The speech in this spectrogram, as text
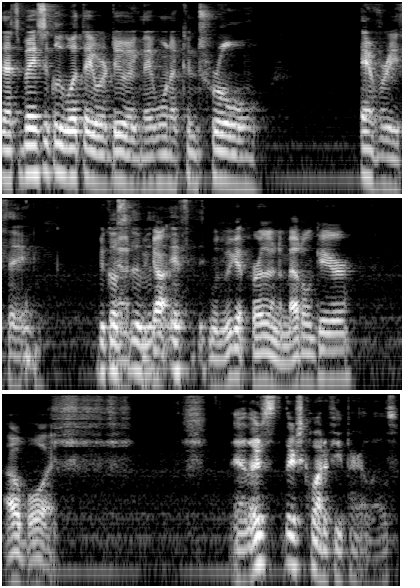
That's basically what they were doing. They want to control everything, because Yeah, if, the, we got, if when we get further into Metal Gear, oh boy. Yeah, there's there's quite a few parallels.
